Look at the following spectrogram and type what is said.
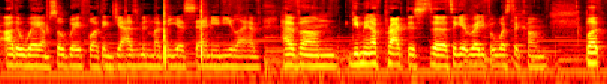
either way, I'm so grateful. I think Jasmine, Matias, Sammy, and Eli have have um, given me enough practice to, to get ready for what's to come. But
